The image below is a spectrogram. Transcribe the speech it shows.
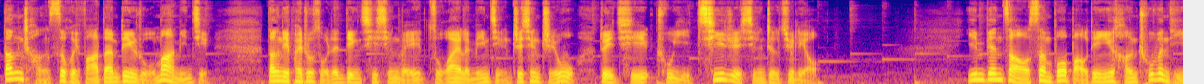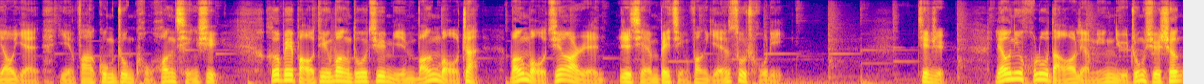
当场撕毁罚单并辱骂民警，当地派出所认定其行为阻碍了民警执行职务，对其处以七日行政拘留。因编造、散播保定银行出问题谣言，引发公众恐慌情绪。河北保定望都居民王某占、王某军二人日前被警方严肃处理。近日，辽宁葫芦岛两名女中学生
